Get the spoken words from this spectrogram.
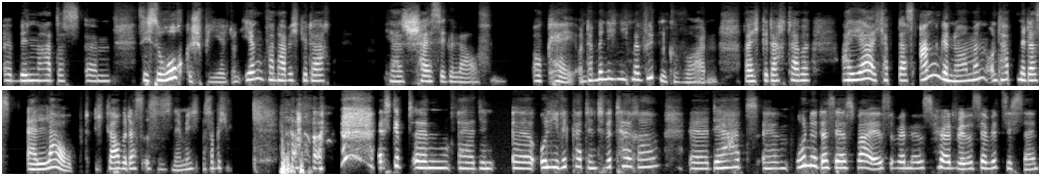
äh, bin, hat das ähm, sich so hochgespielt. Und irgendwann habe ich gedacht, ja, ist scheiße gelaufen. Okay, und dann bin ich nicht mehr wütend geworden, weil ich gedacht habe, ah ja, ich habe das angenommen und habe mir das erlaubt. Ich glaube, das ist es nämlich. Das habe ich. es gibt ähm, äh, den äh, Uli Wickert, den Twitterer, äh, der hat, ähm, ohne dass er es weiß, wenn er es hört, wird das ja witzig sein.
